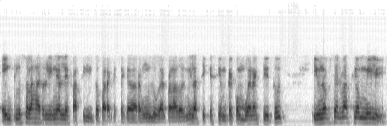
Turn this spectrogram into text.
e incluso las aerolíneas le facilitó para que se quedara en un lugar para dormir, así que siempre con buena actitud. Y una observación, Mili,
